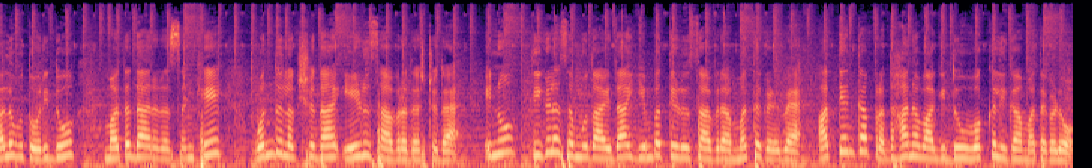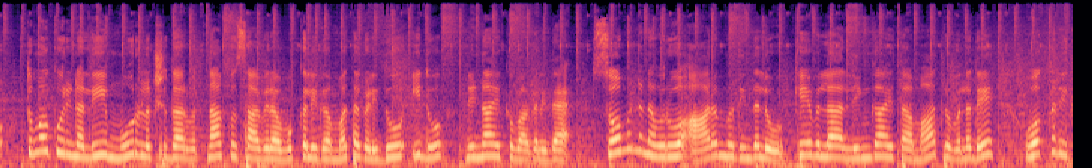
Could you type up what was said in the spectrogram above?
ಒಲವು ತೋರಿದ್ದು, ಮತದಾರರ ಸಂಖ್ಯೆ ಒಂದು ಲಕ್ಷದ ಏಳು ಸಾವಿರದಷ್ಟಿದೆ. ಇನ್ನು ತಿಗಳ ಸಮುದಾಯದ ಎಂಬತ್ತೇಳು ಸಾವಿರ ಮತಗಳಿವೆ. ಅತ್ಯಂತ ಪ್ರಧಾನವಾಗಿದ್ದು ಒಕ್ಕಲಿಗ ಮತಗಳು. ತುಮಕೂರಿನಲ್ಲಿ ಮೂರು ಲಕ್ಷದ ಅರವತ್ನಾಲ್ಕು ಸಾವಿರ ಒಕ್ಕಲಿಗ ಮತಗಳಿದ್ದು ಇದು ನಿರ್ಣಾಯಕವಾಗಲಿದೆ. ಸೋಮಣ್ಣನವರು ಆರಂಭದಿಂದಲೂ ಕೇವಲ ಲಿಂಗಾಯತ ಮಾತ್ರವಲ್ಲದೆ ಒಕ್ಕಲಿಗ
